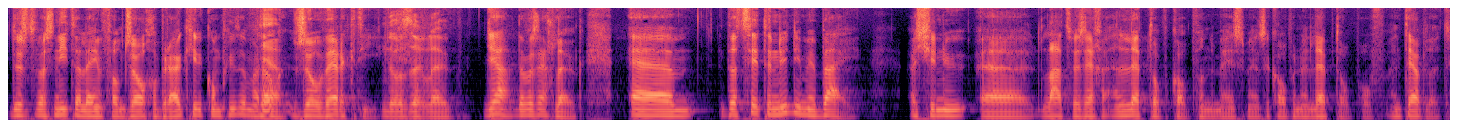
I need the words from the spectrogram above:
dus het was niet alleen van zo gebruik je de computer, maar Ja. ook zo werkt die. Dat was echt leuk. Ja, dat was echt leuk. Ehm, dat zit er nu niet meer bij. Als je nu, eh, laten we zeggen, een laptop koopt, want de meeste mensen kopen een laptop of een tablet,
